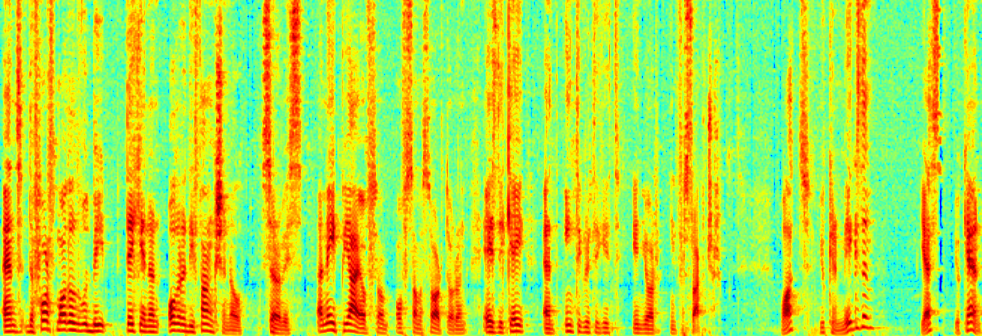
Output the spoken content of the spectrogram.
And the fourth model would be taking an already functional service, an API of some, of some sort or an SDK and integrating it in your infrastructure. What? You can mix them? Yes, you can.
